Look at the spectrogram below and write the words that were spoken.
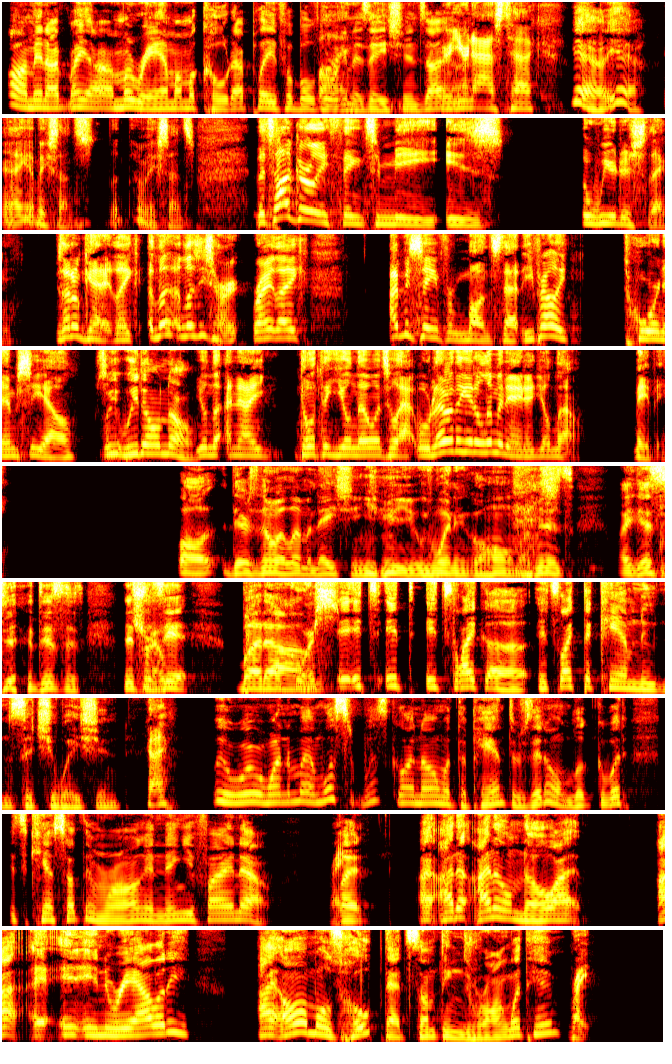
Oh, I mean, I, I'm a Ram. I'm a coach. I play for both Fine. organizations. I, you're an Aztec? yeah, yeah. Yeah, that makes sense. That, that makes sense. The Todd Gurley thing to me is the weirdest thing because I don't get it. Like unless, unless he's hurt, right? Like I've been saying for months that he probably tore an MCL. So We we don't know. you'll know, and I don't think you'll know until whenever they get eliminated. You'll know, maybe. Well, there's no elimination. You, you win and go home. I mean, it's like this. This is this is it. But um, course. it's it it's like a it's like the Cam Newton situation. Okay. We we were wondering, man, what's what's going on with the Panthers? They don't look good. It's can something wrong, and then you find out. Right. But I, I don't I don't know. I I in, in reality, I almost hope that something's wrong with him Right.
